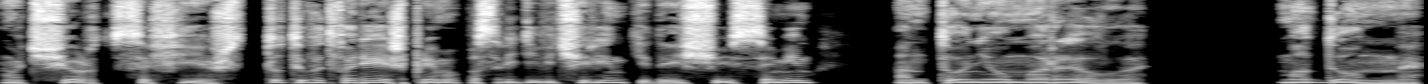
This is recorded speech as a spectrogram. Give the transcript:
О, черт, София, что ты вытворяешь прямо посреди вечеринки, да еще и с самим Антонио Морелло. Мадонна.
